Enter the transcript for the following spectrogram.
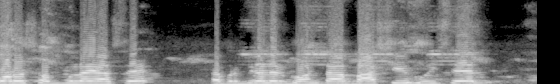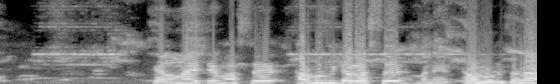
বড় সবগুলাই আছে। তারপর বিড়ালের ঘণ্টা বাসি হুইসেল খেলনা আইটেম আছে থার্মোমিটার আছে মানে থার্মোমিটার না?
